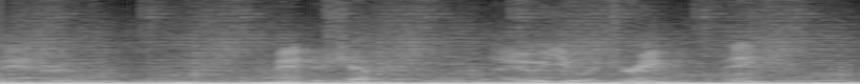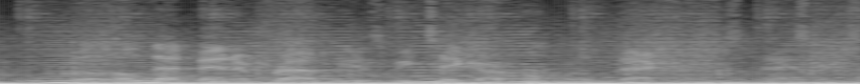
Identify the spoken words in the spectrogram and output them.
Banner of Commander Shepard, I owe you a drink. Thank you. We'll hold that banner proudly as we take our homeworld back from these bastards.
